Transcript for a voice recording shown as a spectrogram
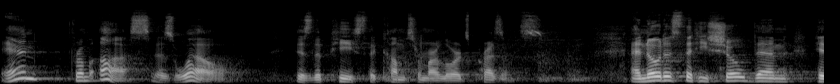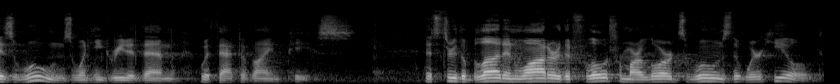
and from us as well is the peace that comes from our Lord's presence. And notice that he showed them his wounds when he greeted them with that divine peace. It's through the blood and water that flowed from our Lord's wounds that we're healed.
